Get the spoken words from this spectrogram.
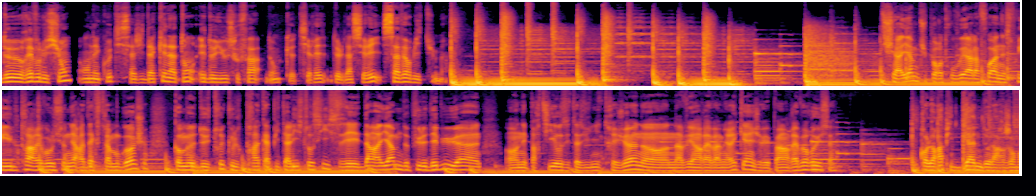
de révolution. On écoute, il s'agit d'Akhenaton et de Youssoufa, donc tiré de la série Saveur Bitume. Chez Ayam, tu peux retrouver à la fois un esprit ultra révolutionnaire d'extrême gauche, comme du truc ultra capitaliste aussi. C'est dans Ayam depuis le début. Hein. On est parti aux États-Unis très jeune, on avait un rêve américain, j'avais pas un rêve russe. Hein. Quand le rap il gagne de l'argent,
